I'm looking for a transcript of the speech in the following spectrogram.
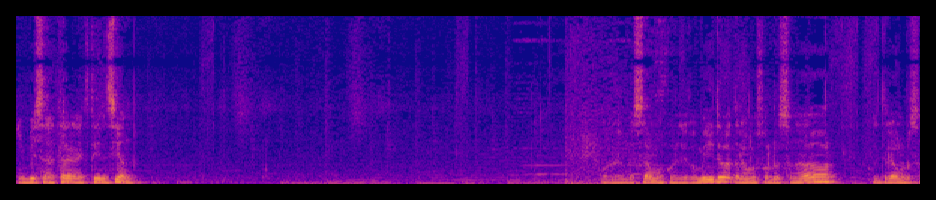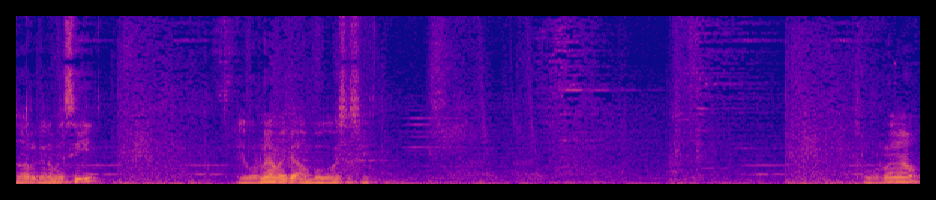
Empiezan a estar en extinción. Bueno, empezamos con el comito, traemos un resonador, y traemos un resonador carmesí. El borneo me caga un poco, eso sí. Otro borneo.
